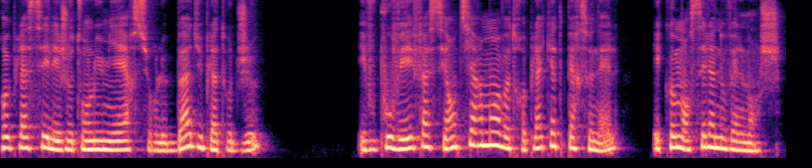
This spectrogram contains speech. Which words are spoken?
replacez les jetons lumière sur le bas du plateau de jeu, et vous pouvez effacer entièrement votre plaquette personnelle et commencer la nouvelle manche.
